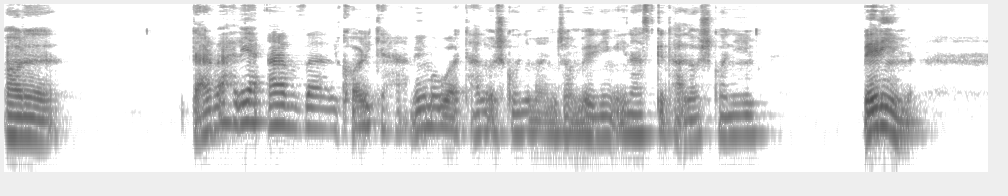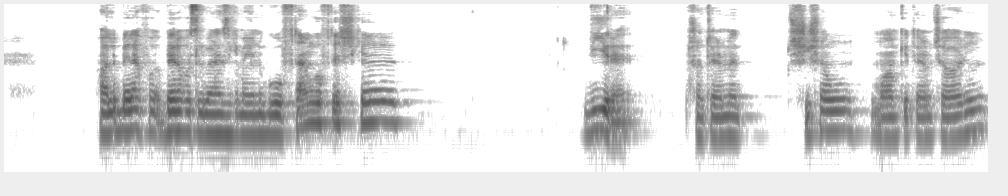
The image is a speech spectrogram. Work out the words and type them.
آره. در وهله اول کاری که همه ما باید تلاش کنیم انجام بدیم این است که تلاش کنیم بریم. حالا بلافاصله بعد از اینکه من اینو گفتم گفتش که دیره. چون ترم شیشمون ما هم که ترم چهاریم.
